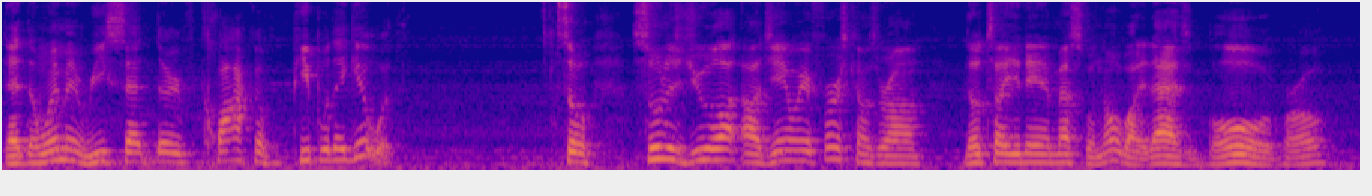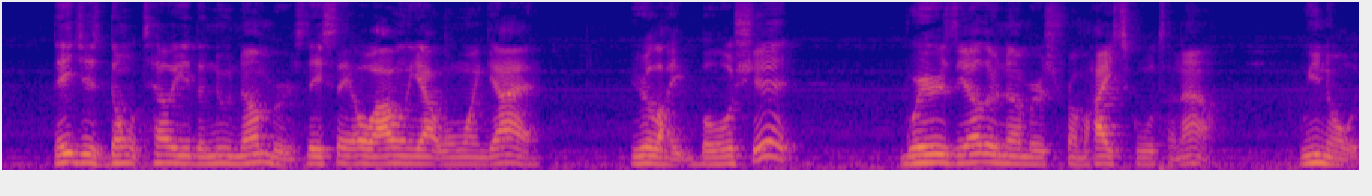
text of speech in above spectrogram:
That the women reset their clock of people they get with. So as soon as July, uh, January 1st comes around, they'll tell you they didn't mess with nobody. That's bull, bro. They just don't tell you the new numbers. They say, oh, I only got with one guy. You're like, bullshit. Where's the other numbers from high school to now? We know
